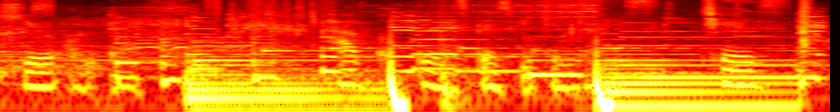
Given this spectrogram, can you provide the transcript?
here on earth? Have a blessed, blessed weekend, guys. Cheers.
